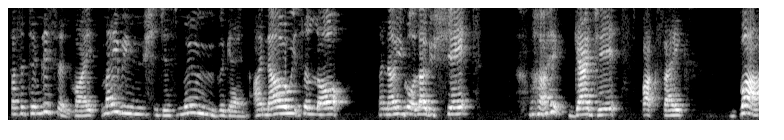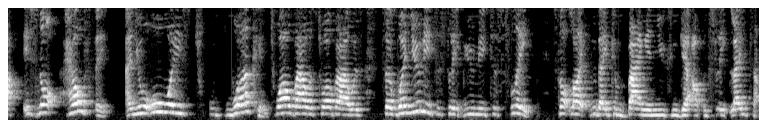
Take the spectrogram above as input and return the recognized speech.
So I said to him, listen, right, maybe you should just move again. I know it's a lot. I know you got a load of shit, right? Gadgets, fuck's sake. But it's not healthy. And you're always working 12 hours, 12 hours. So when you need to sleep, you need to sleep. It's not like they can bang and you can get up and sleep later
